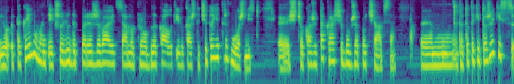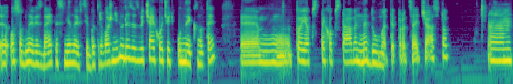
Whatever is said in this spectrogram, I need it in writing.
і такий момент, якщо люди переживають саме про блекаут, і ви кажете, чи то є тривожність, е, що кажуть, так краще би вже почався. Ем, Та то такі теж якісь е, особливі, знаєте, сміливці, бо тривожні люди зазвичай хочуть уникнути той обс- тих обставин, не думати про це часто. Ем,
